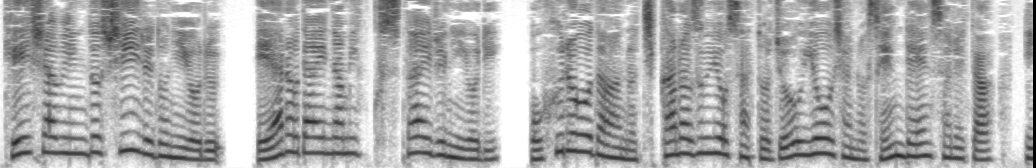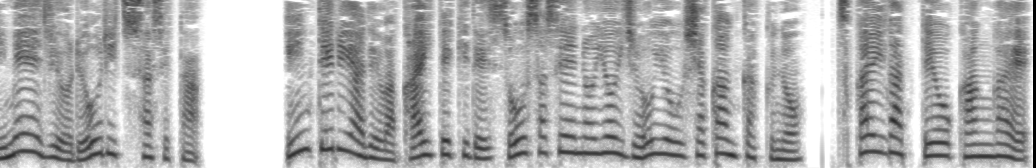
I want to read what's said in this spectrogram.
傾斜ウィンドシールドによるエアロダイナミックスタイルにより、オフローダーの力強さと乗用車の洗練されたイメージを両立させた。インテリアでは快適で操作性の良い乗用車感覚の使い勝手を考え、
